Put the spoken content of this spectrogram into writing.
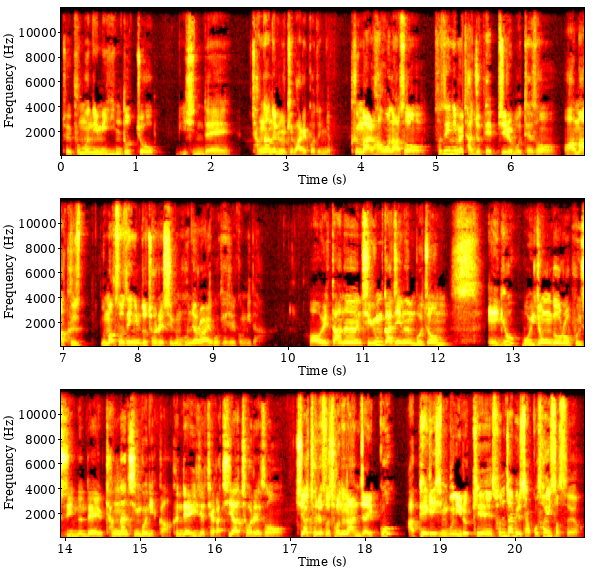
저희 부모님이 인도 쪽이신데 장난으로 이렇게 말했거든요 그 말 하고 나서 선생님을 자주 뵙지를 못해서 아마 그 음악 선생님도 저를 지금 혼혈로 알고 계실 겁니다 어, 일단은 지금까지는 뭐 좀 애교? 뭐 이 정도로 볼 수 있는데 장난친 거니까. 근데 이제 제가 지하철에서, 지하철에서 저는 앉아있고, 앞에 계신 분이 이렇게 손잡이를 잡고 서 있었어요.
